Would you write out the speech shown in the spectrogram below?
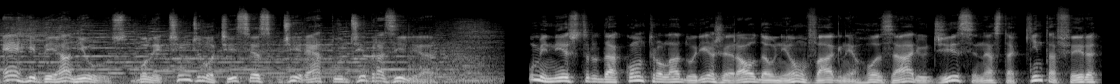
RBA News, Boletim de Notícias, direto de Brasília. O ministro da Controladoria Geral da União, Wagner Rosário, disse nesta quinta-feira,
